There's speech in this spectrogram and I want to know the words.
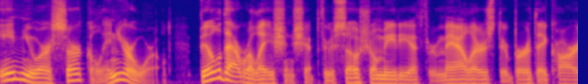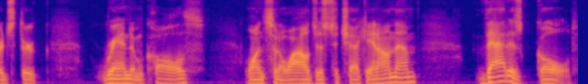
in your circle, in your world, build that relationship through social media, through mailers, through birthday cards, through random calls once in a while just to check in on them, that is gold.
